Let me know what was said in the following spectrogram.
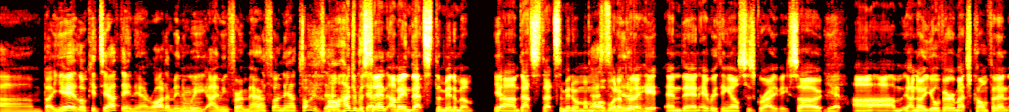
Um, but yeah, look, it's out there now, right? I mean, are we aiming for a marathon now, Todd? Is that Mm. oh, 100%. is I mean, that's the minimum. Yeah. Um, that's that's the minimum That's of what I've got to hit, and then everything else is gravy. So, Yep. uh, um, I know you're very much confident.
